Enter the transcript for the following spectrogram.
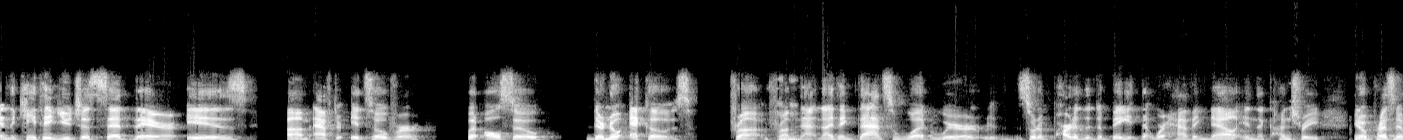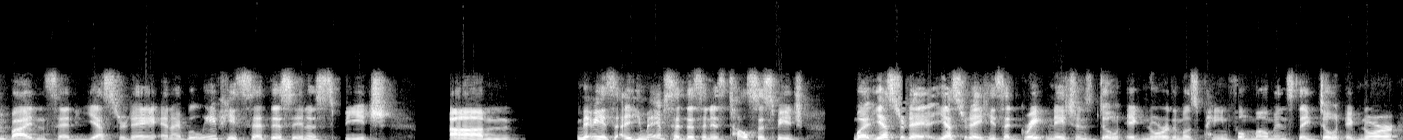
And the key thing you just said there is um, after it's over, but also there are no echoes from from Mm-hmm. that. And I think that's what we're sort of part of the debate that we're having now in the country. You know, President Biden said yesterday, and I believe he said this in a speech. Um, maybe he may have said this in his Tulsa speech, but yesterday, yesterday he said, "Great nations don't ignore the most painful moments. They don't ignore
